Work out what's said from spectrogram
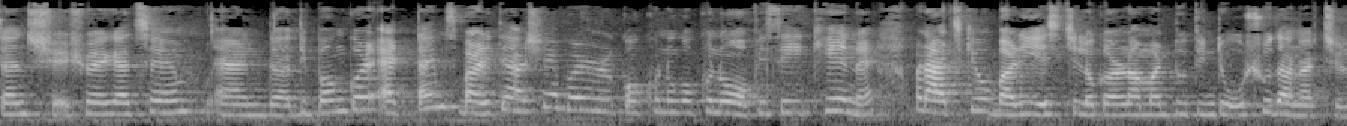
টাঞ্চ শেষ হয়ে গেছে অ্যান্ড দীপঙ্কর অ্যাট টাইমস বাড়িতে আসে, আবার কখনো কখনো অফিসেই খেয়ে নেয় বাট আজকেও বাড়ি এসছিল কারণ আমার দু তিনটে ওষুধ আনার ছিল,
